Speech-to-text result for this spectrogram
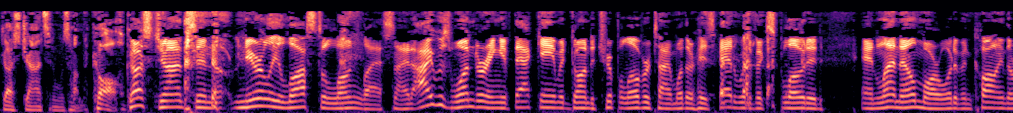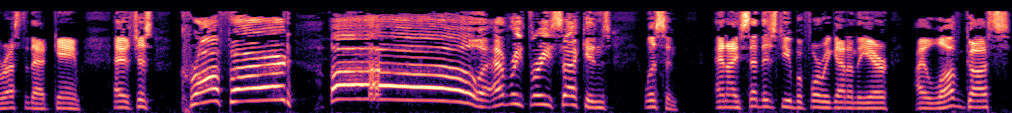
Gus Johnson was on the call. Gus Johnson uh, nearly lost a lung last night. I was wondering if that game had gone to triple overtime, whether his head would have exploded and Len Elmore would have been calling the rest of that game. And it's just Crawford! Oh! Every three seconds. Listen, and I said this to you before we got on the air. I love Gus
